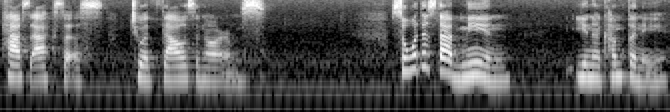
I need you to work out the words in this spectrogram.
has access to a thousand arms. So, what does that mean in a company,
